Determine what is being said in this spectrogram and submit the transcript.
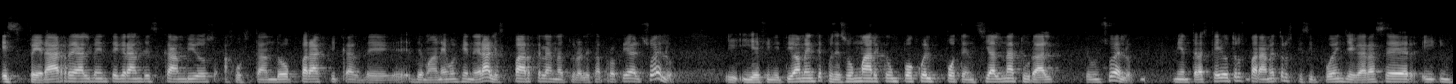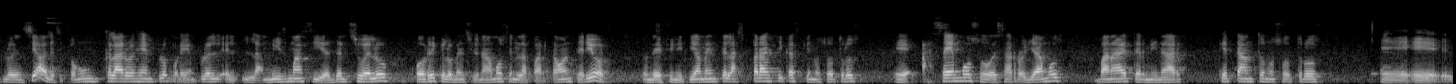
esperar realmente grandes cambios ajustando prácticas de, de, manejo en general, es parte de la naturaleza propia del suelo. Y, y, definitivamente pues eso marca un poco el potencial natural de un suelo, mientras que hay otros parámetros que sí pueden llegar a ser influenciables. Si pongo un claro ejemplo, por ejemplo, el, la misma acidez del suelo, Jorge, que lo mencionamos en el apartado anterior, donde definitivamente las prácticas que nosotros eh, hacemos o desarrollamos van a determinar qué tanto nosotros eh, eh,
